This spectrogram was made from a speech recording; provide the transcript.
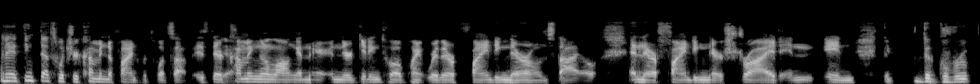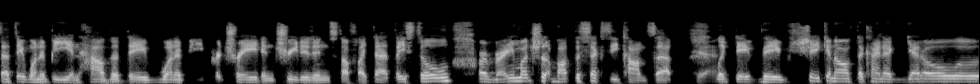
and I think that's what you're coming to find with Wassup is they're Yeah. coming along and they're and they're getting to a point where they're finding their own style and they're finding their stride in in the the group that they want to be and how that they want to be portrayed and treated and stuff like that. They still are very much about the sexy concept. yeah. Like they've they've shaken off the kind of ghetto uh,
